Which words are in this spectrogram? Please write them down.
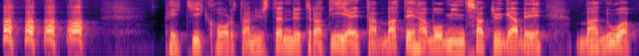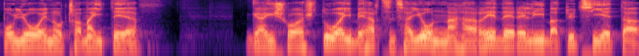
Ha. Petik hortan usten du tratia eta bate habo mintzatu gabe, badua polioen otxamaitea. Gaixo astuai behartzen zaio naharredere li batutzi eta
